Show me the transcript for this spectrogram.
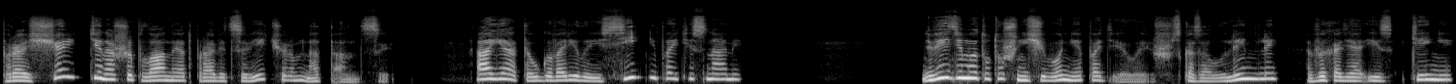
«Прощайте наши планы отправиться вечером на танцы». А я-то уговорила и Сидни пойти с нами. — Видимо, тут уж ничего не поделаешь, — сказал Линли, выходя из тени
